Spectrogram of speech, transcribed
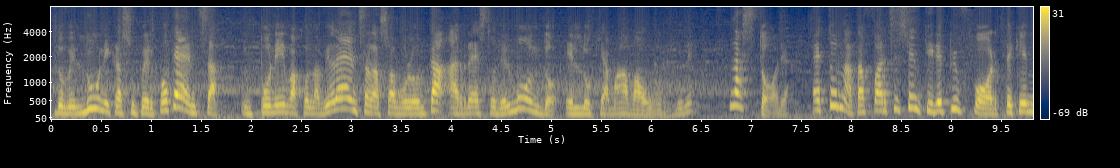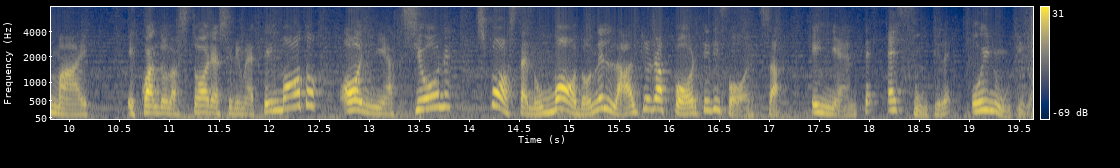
dove l'unica superpotenza imponeva con la violenza la sua volontà al resto del mondo e lo chiamava ordine, la storia è tornata a farsi sentire più forte che mai e quando la storia si rimette in moto, ogni azione sposta in un modo o nell'altro i rapporti di forza e niente è futile o inutile.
